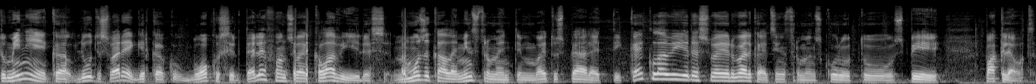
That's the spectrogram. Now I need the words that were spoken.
Tu minēji, ka ļoti svarīgi ir, ka blokus ir telefons vai klavīres. No muzikālajiem instrumentiem vai tu spēlē tikai klavīres, vai ir vēl kāds instruments, kuru tu spēj pakļaut?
